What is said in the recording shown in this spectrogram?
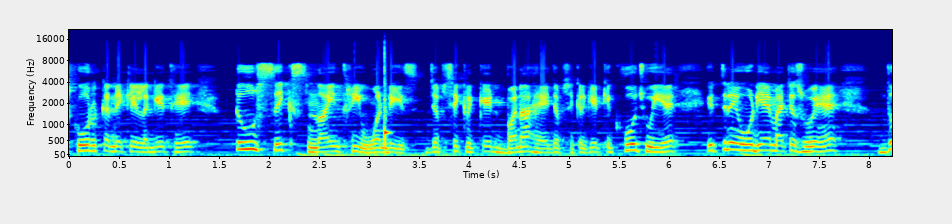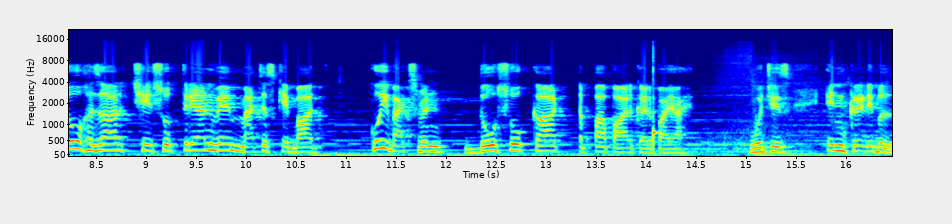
स्कोर करने के लिए लगे थे 2693 वनडेज जब से क्रिकेट बना है, जब से क्रिकेट की खोज हुई है, इतने ओडीआई मैचेस हुए हैं। दो मैचेस के बाद कोई बैट्समैन 200 का टप्पा पार कर पाया है विच इज़ इनक्रेडिबल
